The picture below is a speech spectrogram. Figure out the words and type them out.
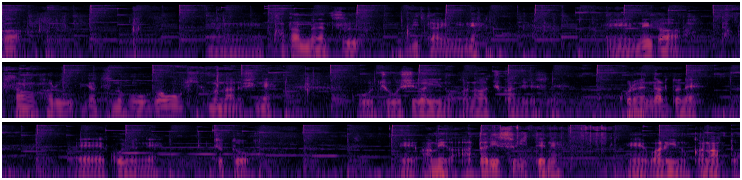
か、えー、花壇のやつみたいにね、根がたくさん張るやつの方が大きくもなるしねこう調子がいいのかなっていう感じですね。ここら辺になるとね、えー、こういうねちょっと、えー、雨が当たりすぎてね、え、悪いのかなと。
